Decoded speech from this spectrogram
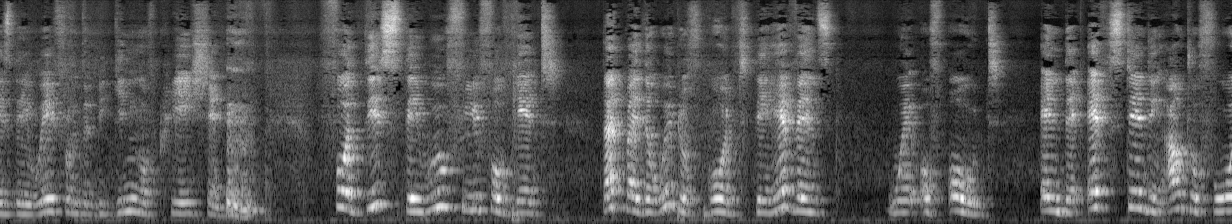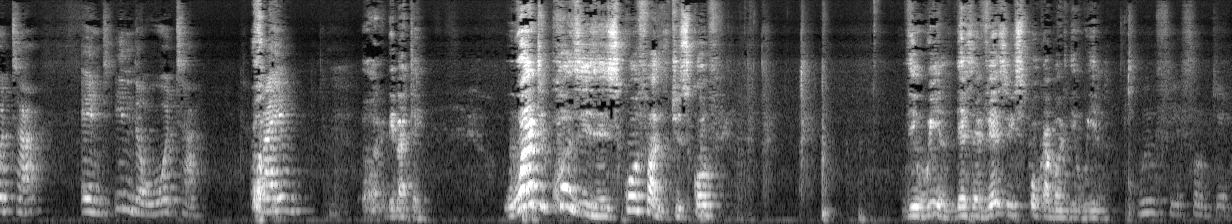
as they were from the beginning of creation. Mm-hmm. For this they willfully forget that by the word of God the heavens were of old, and the earth standing out of water and in the water. By Oh. What causes the scoffers to scoff the will there's a verse we spoke about the will willfully forget.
